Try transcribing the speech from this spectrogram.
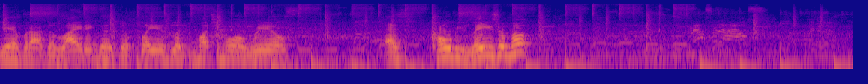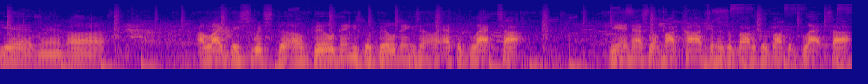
Yeah, but I, the lighting, the, the players look much more real as Kobe lays him up. Yeah, man. Uh, I like they switched the uh, buildings. The buildings are at the black top. Then that's what my content is about. It's about the black top.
